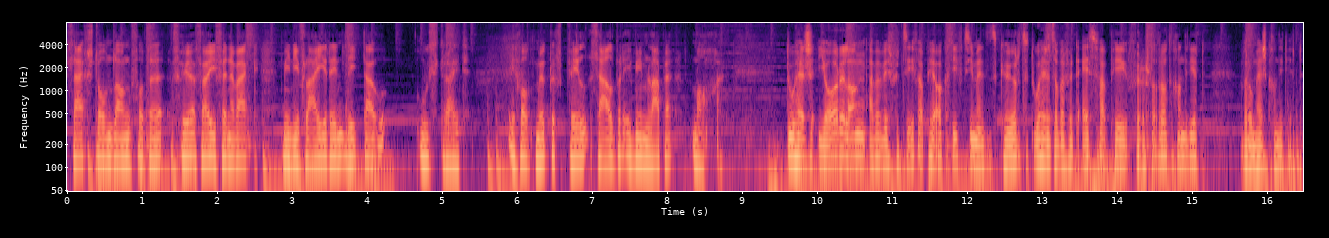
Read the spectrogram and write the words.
sechs Stunden lang von den Fünfen weg meine Flyer in Litau austragen. Ich wollte möglichst viel selber in meinem Leben machen. Du hast jahrelang eben bist für die CVP aktiv gewesen, wir haben es gehört. Du hast jetzt aber für die SVP für den Stadtrat kandidiert. Warum hast du kandidiert?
